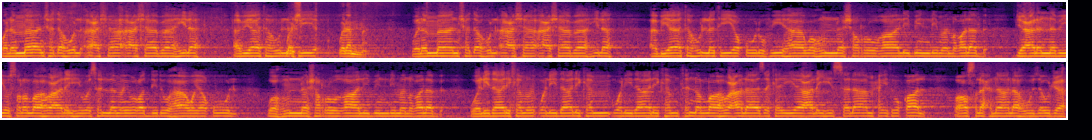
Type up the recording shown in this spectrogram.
ولما أنشده الأعشى أعشى باهلة أبياته التي ولما؟ ولما أنشده الأعشى أعشى باهلة أبياته التي يقول فيها وهن شر غالب لمن غلب جعل النبي صلى الله عليه وسلم يرددها ويقول وهن شر غالب لمن غلب ولذلك ولذلك ولذلك امتن الله على زكريا عليه السلام حيث قال وأصلحنا له زوجه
